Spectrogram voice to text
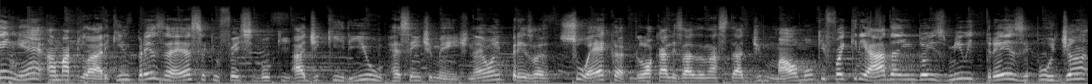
Quem é a Mapillary? Que empresa é essa que o Facebook adquiriu recentemente? Né? É uma empresa sueca localizada na cidade de Malmo que foi criada em 2013 por Jan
